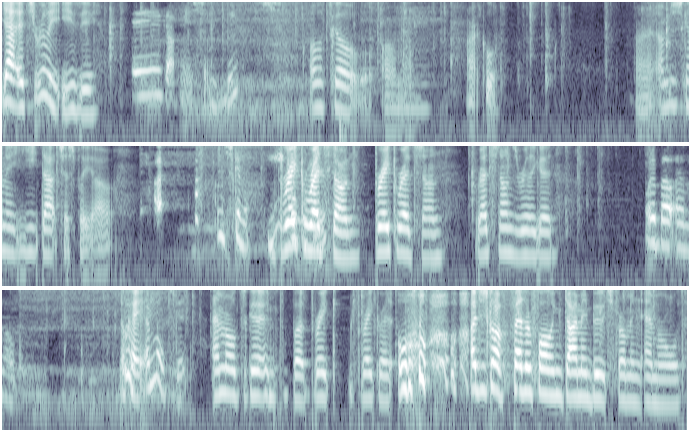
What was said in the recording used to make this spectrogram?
Yeah, it's really easy. Hey, got me some boots. Oh, let's go. Um, alright, cool. Alright, I'm just gonna yeet that chest plate out. I'm just gonna yeet Break over here. redstone. Break redstone. Redstone's really good. What about emerald? Ooh, Okay, emerald's good. Emerald's good, but break break red. Oh, I just got feather falling diamond boots from an emerald.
